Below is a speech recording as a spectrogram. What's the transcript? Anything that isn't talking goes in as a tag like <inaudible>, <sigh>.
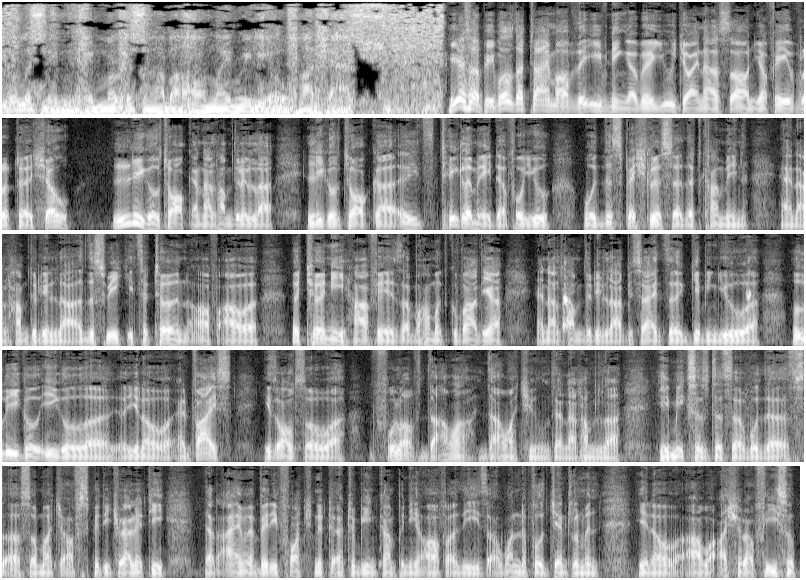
You're listening to Marcus Sahaba Online Radio Podcast. Yes, sir, people, the time of the evening uh, where you join us on your favorite uh, show, Legal Talk. And Alhamdulillah, Legal Talk uh, is tailor made uh, for you with the specialists uh, that come in. And Alhamdulillah, this week it's a turn of our attorney, Hafiz uh, Muhammad Coovadia. And Alhamdulillah, besides uh, giving you legal, eagle, you know, advice, he's also full of dawa, dawa tunes. And Alhamdulillah, he mixes this uh, with uh, uh, so much of spirituality that I am very fortunate uh, to be in company of uh, these uh, wonderful gentlemen. You know, our Ashraf uh,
